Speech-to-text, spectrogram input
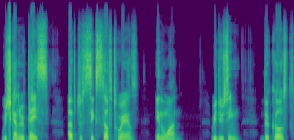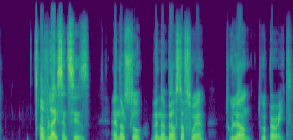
which can replace up to six softwares in one, reducing the cost of licenses and also the number of software to learn to operate.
